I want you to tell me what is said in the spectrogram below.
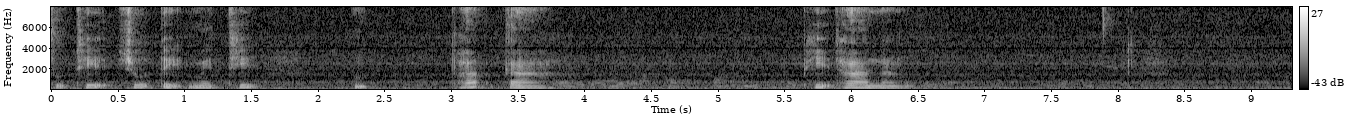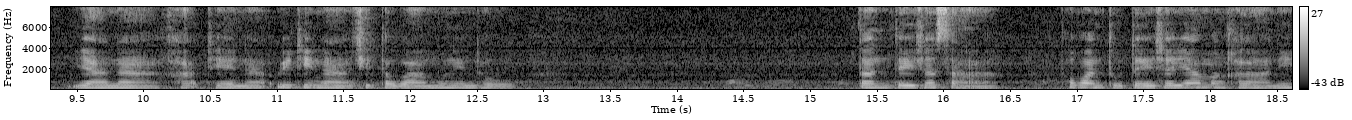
สุทธิชุติมิทธิภะกา พิธานัง ยานาคะเทนะ วิธินาชิตวามุนินโท ตันเตชะสาพระวันตุเตชยามังคลานิ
